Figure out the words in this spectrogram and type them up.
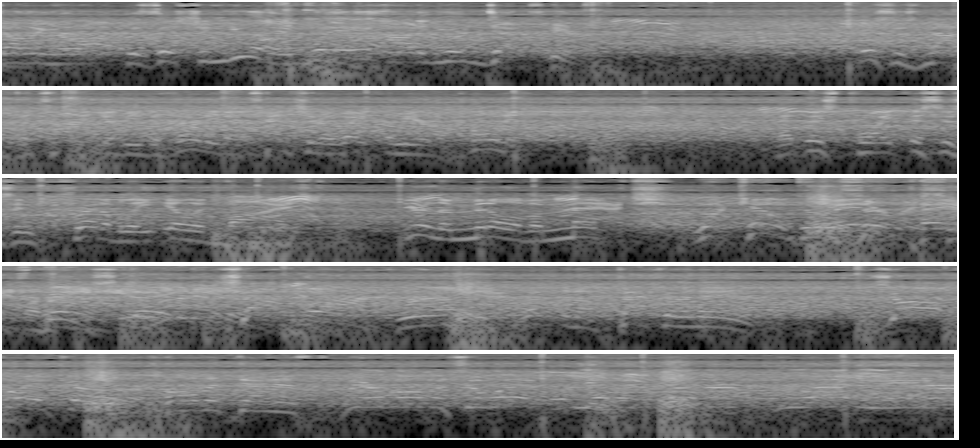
Position, you are way out of your depth here. This is not the time to be diverting attention away from your opponent. At this point, this is incredibly ill-advised. You're in the middle of a match. Raquel goes They're down. for her mistake. Chop. Brilliant. Right to the back of the knee. Jawbreaker. Call it, Dennis. We are moments away from yet another gladiator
